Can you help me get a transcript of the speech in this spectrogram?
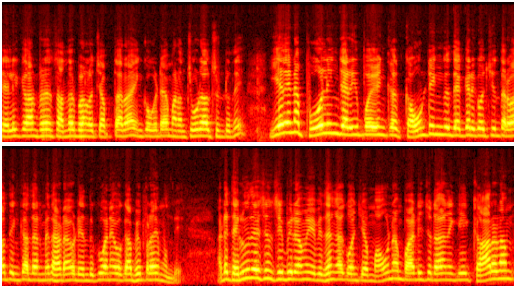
టెలికాన్ఫరెన్స్ సందర్భంలో చెప్తారా? ఇంకొకటే మనం చూడాల్సి ఉంటుంది. ఏదైనా పోలింగ్ జరిగిపోయి ఇంకా కౌంటింగ్ దగ్గరికి వచ్చిన తర్వాత ఇంకా దాని మీద హడావుడి ఎందుకు అనే ఒక అభిప్రాయం ఉంది. అంటే తెలుగుదేశం శిబిరం ఈ విధంగా కొంచెం మౌనం పాటించడానికి కారణం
